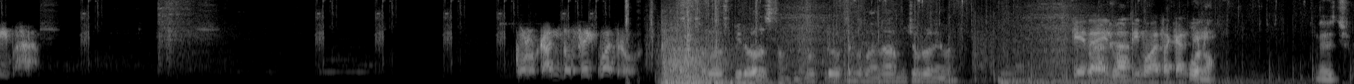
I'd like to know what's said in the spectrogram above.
Activa. Colocando C4. Solo los piros, tampoco creo que nos van a dar mucho problema. Queda el último atacante. Uno. De hecho.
